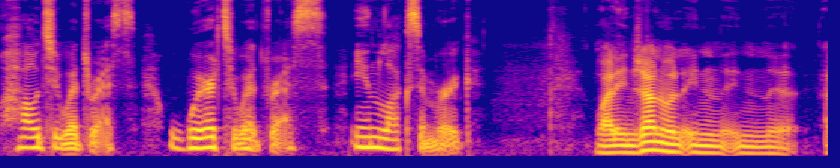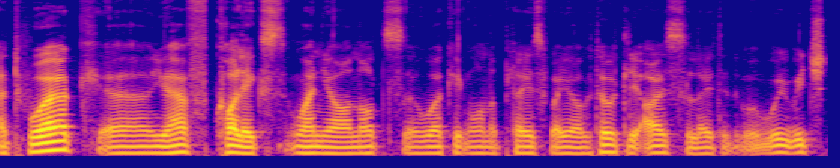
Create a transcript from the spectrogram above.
How to address? Where to address in Luxembourg? Well, in general, in in uh, at work, uh, you have colleagues when you are not uh, working on a place where you're totally isolated, which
